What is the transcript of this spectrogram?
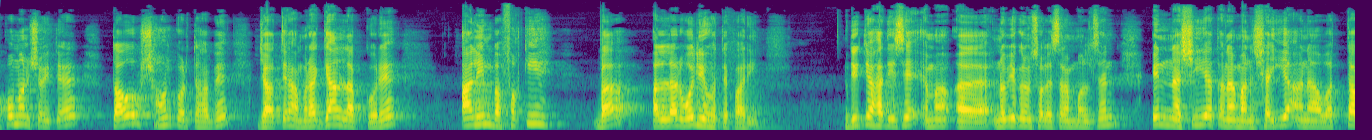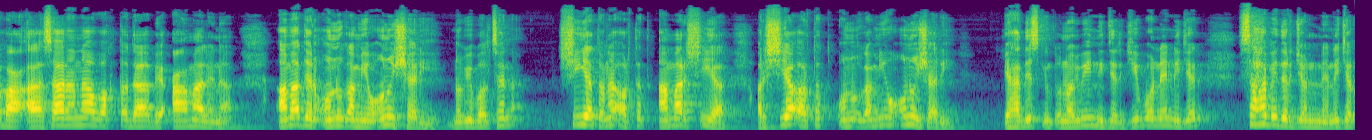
অপমান সহিতে হয়, তাও সহন করতে হবে, যাতে আমরা জ্ঞান লাভ করে আলিম বা ফকিহ বা আল্লাহর ওলি হতে পারি। দ্বিতীয় হাদিসে নবী করিম সাল্লাম বলছেন, ইন্না শিয়াতানা মান শাইয়া আনা ওয়াত্তাবা আসার আনা ওয়াক্তাদা বে আমালেনা আমাদের অনুগামী অনুসারী, নবী বলছেন শিয়াতনা অর্থাৎ আমার শিয়া, আর শিয়া অর্থাৎ অনুগামী ও অনুসারী। এ হাদিস কিন্তু নবী নিজের জীবনে, নিজের সাহাবিদের জন্য, নিজের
